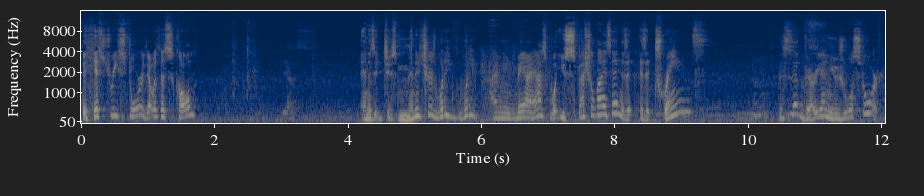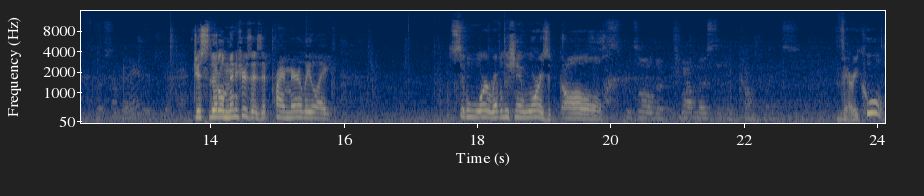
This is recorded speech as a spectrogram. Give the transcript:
The history store, is that what this is called? Yes. And is it just miniatures? What do you, what do you, I mean, may I ask what you specialize in? Is it, is it trains? No. This is a very unusual store. Just little miniatures? Is it primarily like Civil War, Revolutionary War? Is it all It's all the, well, most of the conflicts. very cool?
